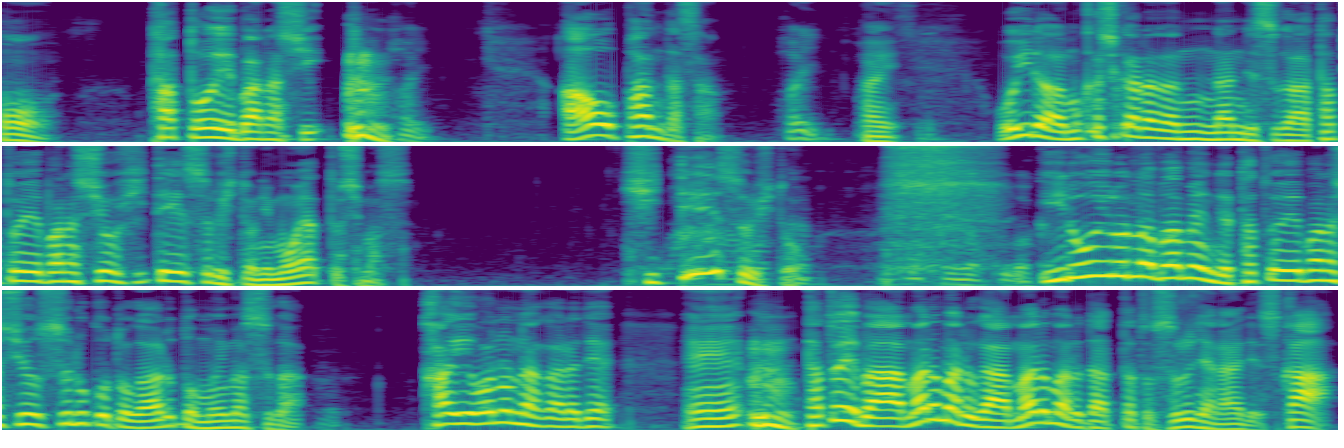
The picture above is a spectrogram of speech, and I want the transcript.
ほう。例え話。はい。青パンダさん。はい。はい。おいらは昔からなんですが例え話を否定する人にもやっとします。否定する人？いろいろな場面で例え話をすることがあると思いますが会話の流れで、えー 例えば〇〇が〇〇だったとするじゃないですか。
